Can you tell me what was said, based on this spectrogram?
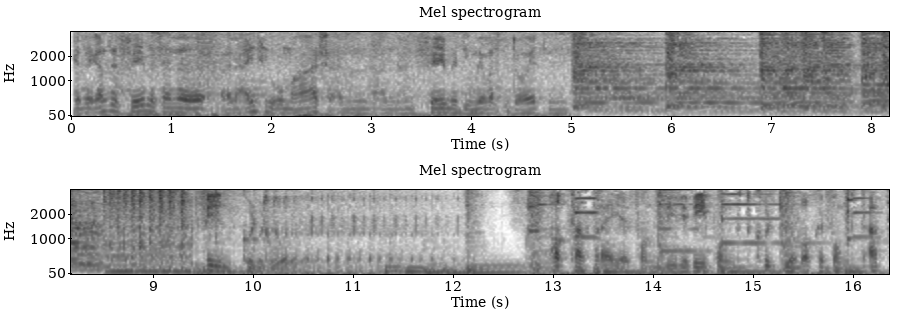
Der ganze Film ist eine, eine einzige Hommage an, an, an Filme, die mir was bedeuten. Filmkultur. Die Podcast-Reihe von www.kulturwoche.at.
